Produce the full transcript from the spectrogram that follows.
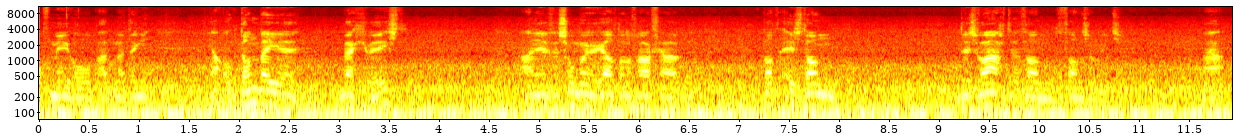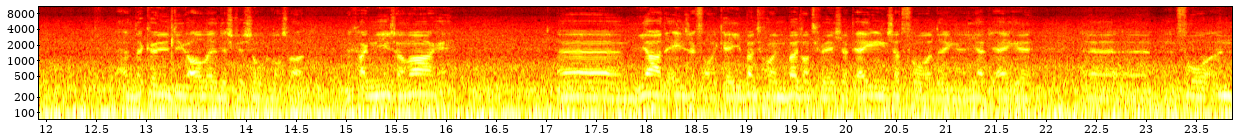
of meegeholpen hebt met dingen. Ja, ook dan ben je weg geweest. En even sommigen geldt dan de vraag, wat is dan de zwaarte van, van zoiets? Nou en daar kun je natuurlijk allerlei discussies over loslaten. Daar ga ik niet eens aan wagen. Uh, ja, de ene zegt van oké, je bent gewoon in het buitenland geweest, je hebt je eigen ingezet voor dingen, je hebt je eigen uh, voor een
